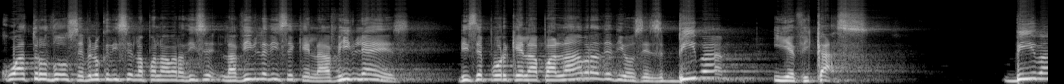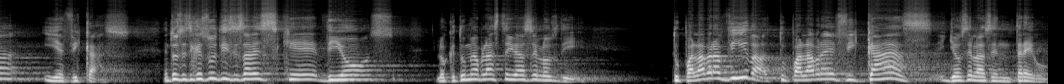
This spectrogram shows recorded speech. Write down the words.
4:12, ve lo que dice la palabra, dice, la Biblia dice que la Biblia es, dice, porque la palabra de Dios es viva y eficaz. Viva y eficaz. Entonces Jesús dice, ¿sabes qué? Dios lo que tú me hablaste yo ya se los di. Tu palabra viva, tu palabra eficaz, yo se las entrego.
